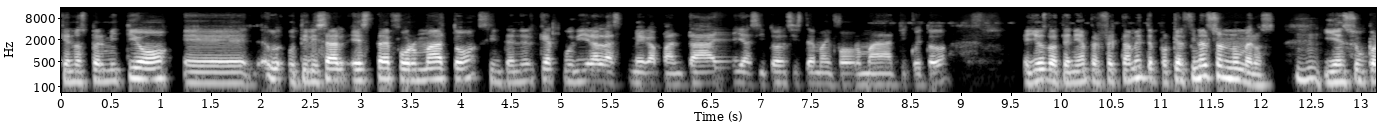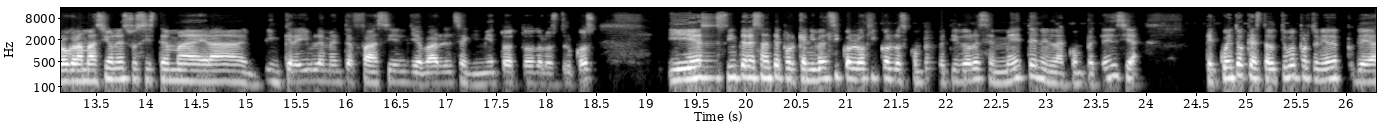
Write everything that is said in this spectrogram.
que nos permitió eh, utilizar este formato sin tener que acudir a las megapantallas y todo el sistema informático y todo, ellos lo tenían perfectamente, porque al final son números. Y en su programación, en su sistema, era increíblemente fácil llevar el seguimiento de todos los trucos. Y es interesante porque a nivel psicológico los competidores se meten en la competencia. Te cuento que hasta tuve oportunidad de,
